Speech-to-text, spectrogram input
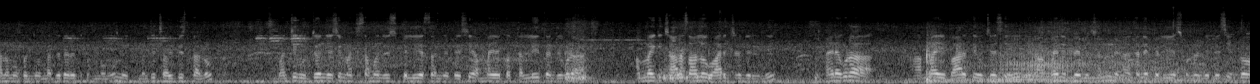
మనము కొంచెం మధ్యతరగతి కుటుంబము మీకు మంచి చదివిస్తాను. మంచిగా ఉద్యోగం చేసి మంచి సంబంధం చూసి పెళ్ళి చేస్తానని చెప్పేసి అమ్మాయి యొక్క తల్లి తండ్రి కూడా అమ్మాయికి చాలాసార్లు వారించడం జరిగింది. ఆయన కూడా ఆ అమ్మాయి భారతి వచ్చేసి నేను అమ్మాయిని ప్రేమించాను నేను అతనే పెళ్ళి చేసుకుంటానని చెప్పేసి ఇంట్లో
